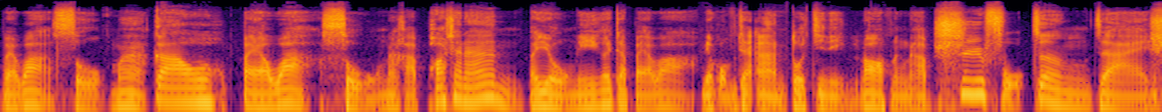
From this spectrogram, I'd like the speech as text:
แปลว่าสูงมาก เกาแปลว่าสูงนะครับ เพราะฉะนั้นประโยคนี้ก็จะแปลว่า เดี๋ยวผมจะอ่านตัวจีนอีกรอบหนึ่งนะครับ师傅正在车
